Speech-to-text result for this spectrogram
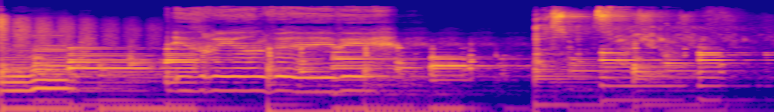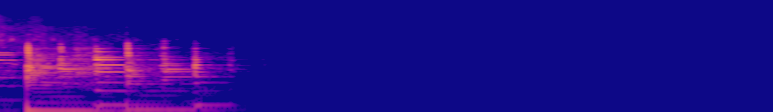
fugaz.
